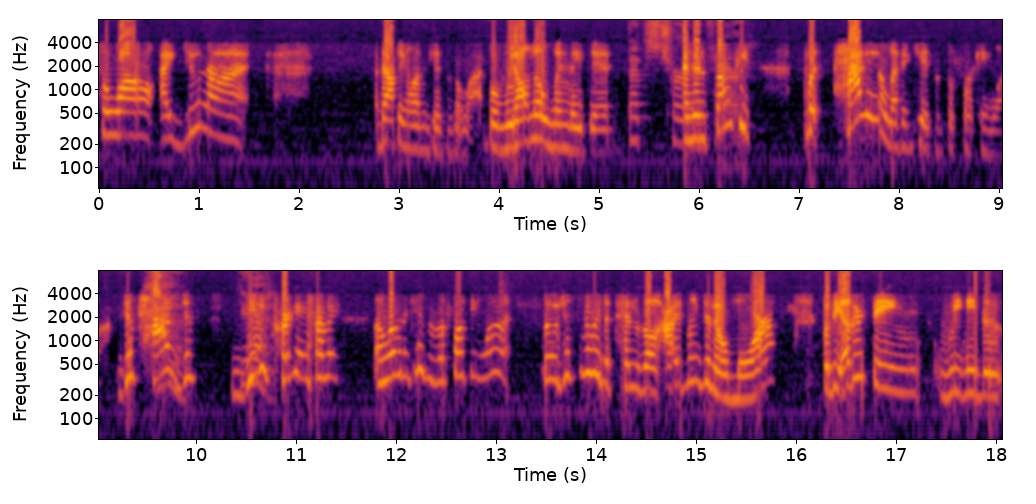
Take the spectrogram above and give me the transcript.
so while I do not adopting eleven kids is a lot, but we don't know when they did. That's true. And then some people, but having eleven kids is a fucking lot. Just have Yeah. just Yeah. getting pregnant, and having eleven kids is a fucking lot. So it just really depends on. I'd like to know more. But the other thing we need to,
